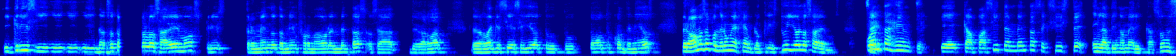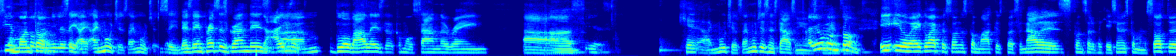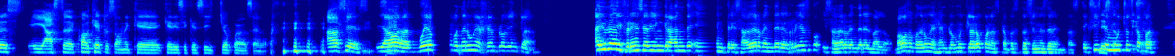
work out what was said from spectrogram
Y Chris y, y nosotros lo sabemos, Chris tremendo también formador en ventas, o sea, de verdad, de verdad que sí he seguido tu, tu, todos tus contenidos. Pero vamos a poner un ejemplo, Cris, tú y yo lo sabemos. ¿Cuánta gente que capacita en ventas existe en Latinoamérica? Son cientos un montón. de miles sí, hay, hay muchos, hay muchos, sí. Desde empresas grandes, globales como Sandler, Rain. Así es hay muchos, hay muchos en Estados Unidos. Hay un montón. Y, luego hay personas con marcas personales, con certificaciones como nosotros, y hasta cualquier persona que, que dice que sí, yo puedo hacerlo. Así es. Y ahora voy a poner un ejemplo bien claro. Hay una diferencia bien grande entre saber vender el riesgo y saber vender el valor. Vamos a poner un ejemplo muy claro con las capacitaciones de ventas. Existen, muchos,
